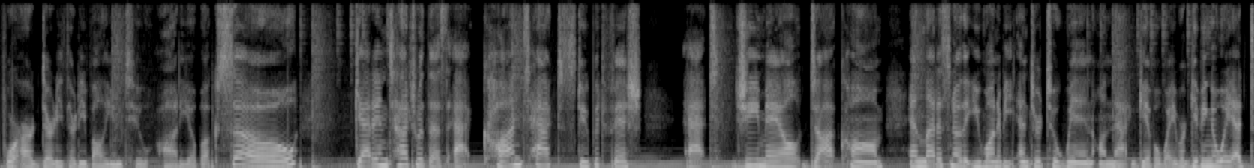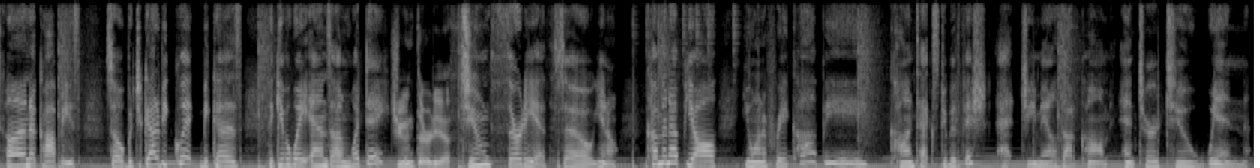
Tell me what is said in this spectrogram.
for our Dirty 30 Volume 2 audiobook. So get in touch with us at contactstupidfish at gmail.com and let us know that you want to be entered to win on that giveaway. We're giving away a ton of copies. So, but you got to be quick because the giveaway ends on what day? June 30th. June 30th. So, you know, coming up, y'all, you want a free copy? Contact stupidfish at gmail.com. Enter to win.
